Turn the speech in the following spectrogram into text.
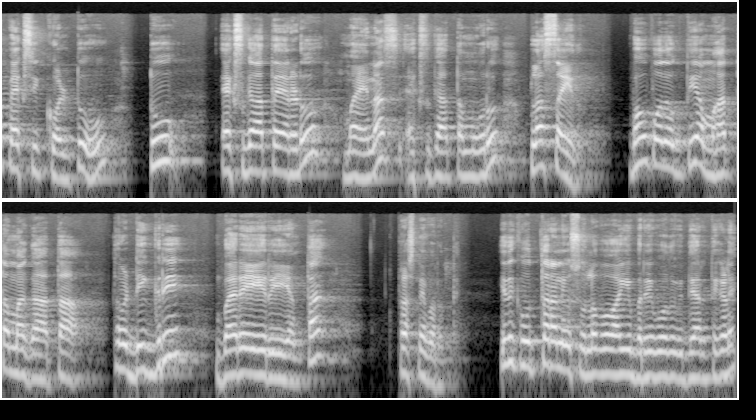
of x equal to two x ಘಾತ ಎರಡು ಮೈನಸ್ ಎಕ್ಸ್ ಘಾತ ಮೂರು ಪ್ಲಸ್ ಐದು. ಬಹುಪದೋಕ್ತಿಯ ಮಹತ್ತಮ ಘಾತ ಅಥವಾ ಡಿಗ್ರಿ ಬರೆಯಿರಿ ಅಂತ ಪ್ರಶ್ನೆ ಬರುತ್ತೆ. ಇದಕ್ಕೆ ಉತ್ತರ ನೀವು ಸುಲಭವಾಗಿ ಬರೀಬೋದು ವಿದ್ಯಾರ್ಥಿಗಳೇ.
